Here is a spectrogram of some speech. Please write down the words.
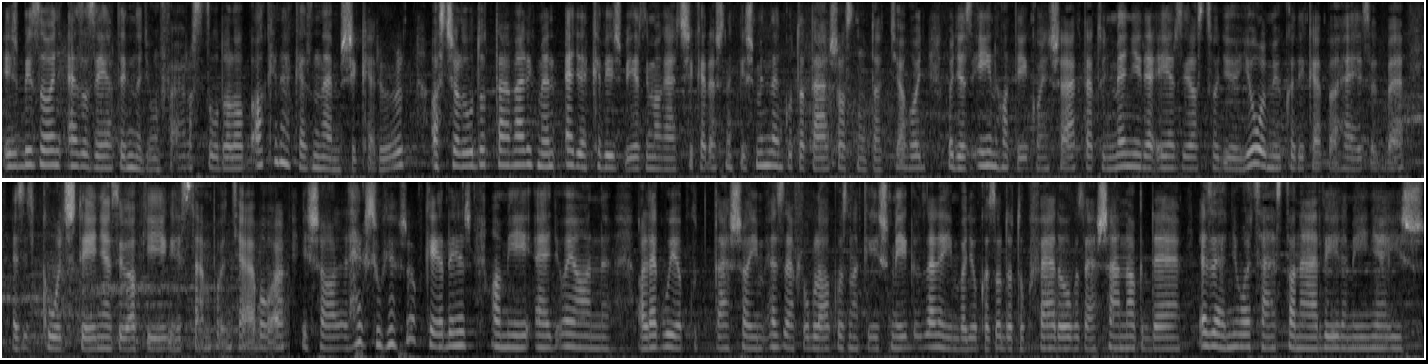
És bizony ez azért egy nagyon fárasztó dolog. Akinek ez nem sikerül, az csalódottá válik, mert egyre kevésbé érzi magát sikeresnek, és minden kutatás azt mutatja, hogy, hogy az én hatékonyság, tehát hogy mennyire érzi azt, hogy ő jól működik ebbe a helyzetbe, ez egy kulcs tényező a kiégés szempontjából. És a legsúlyosabb kérdés, ami egy olyan a legújabb újabb kutatásaim ezzel foglalkoznak, és még az elején vagyok az adatok feldolgozásának, de 1800 tanár véleménye is,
